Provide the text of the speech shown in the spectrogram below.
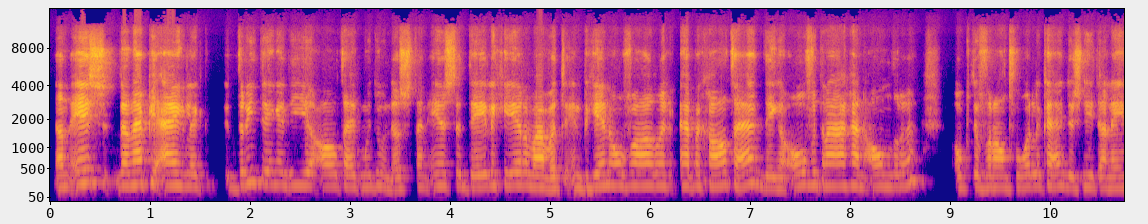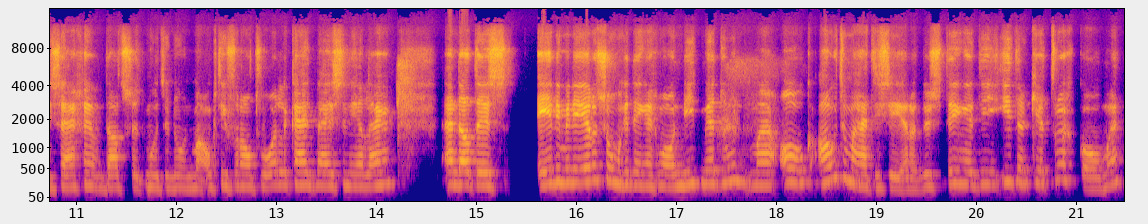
dan, is, dan heb je eigenlijk drie dingen die je altijd moet doen. Dat is ten eerste delegeren, waar we het in het begin over hadden, hebben gehad. Hè? Dingen overdragen aan anderen. Ook de verantwoordelijkheid. Dus niet alleen zeggen dat ze het moeten doen, maar ook die verantwoordelijkheid bij ze neerleggen. En dat is elimineren, sommige dingen gewoon niet meer doen, maar ook automatiseren. Dus dingen die iedere keer terugkomen,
